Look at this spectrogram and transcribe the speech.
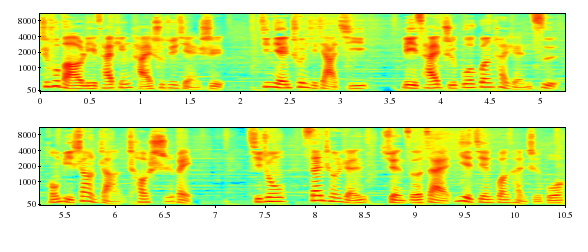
支付宝理财平台数据显示，今年春节假期理财直播观看人次同比上涨超十倍，其中三成人选择在夜间观看直播。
